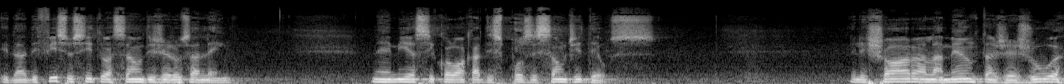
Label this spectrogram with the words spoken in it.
e da difícil situação de Jerusalém, Neemias se coloca à disposição de Deus. Ele chora, lamenta, jejua,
